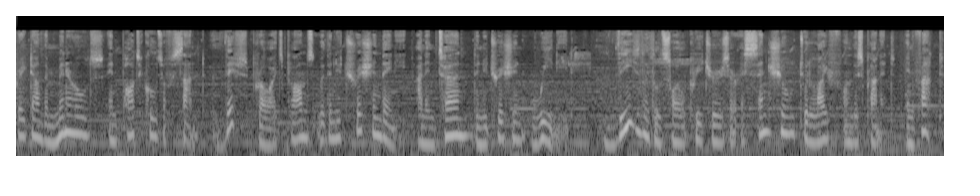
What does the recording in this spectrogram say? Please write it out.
break down the minerals in particles of sand. This provides plants with the nutrition they need, and in turn, the nutrition we need. These little soil creatures are essential to life on this planet. In fact,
